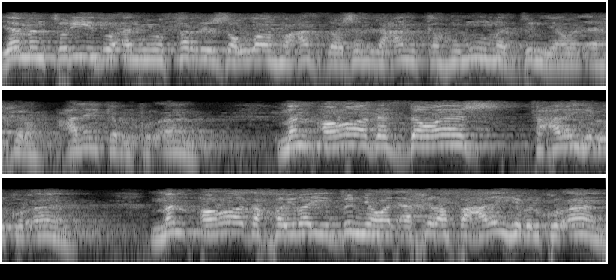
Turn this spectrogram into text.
يا من تريد أن يفرج الله عز وجل عنك هموم الدنيا والآخرة عليك بالقرآن. من أراد الزواج فعليه بالقرآن. من أراد خيري الدنيا والآخرة فعليه بالقرآن.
